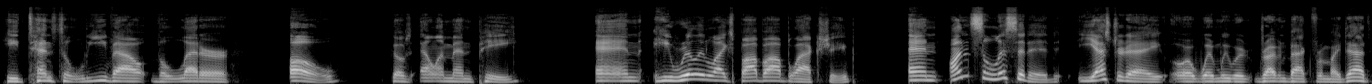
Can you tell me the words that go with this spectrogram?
he tends to leave out the letter O, goes LMNP. And he really likes Baa Baa Black Sheep. And unsolicited yesterday, or when we were driving back from my dad's,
